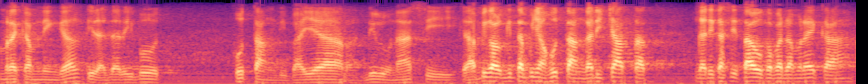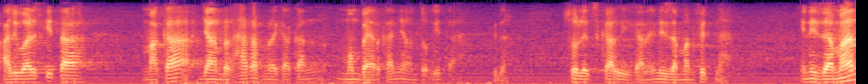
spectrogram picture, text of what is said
mereka meninggal tidak ada ribut. Hutang dibayar, dilunasi. Tapi kalau kita punya hutang, nggak dicatat, nggak dikasih tahu kepada mereka, ahli waris kita, maka jangan berharap mereka akan membayarkannya untuk kita. Gitu. Sulit sekali karena ini zaman fitnah. Ini zaman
